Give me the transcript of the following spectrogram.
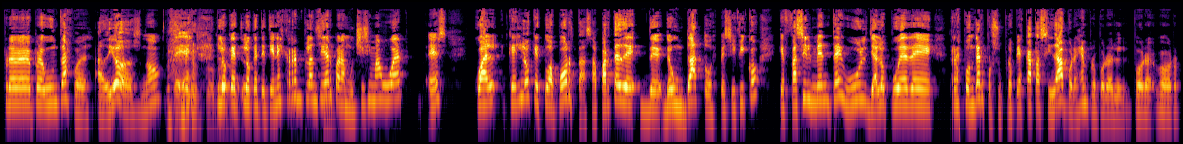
pre, preguntas, pues adiós, ¿no? Eh, lo, que, lo que te tienes que replantear sí. para muchísimas webs es cuál, qué es lo que tú aportas, aparte de, de, de, un dato específico que fácilmente Google ya lo puede responder por su propia capacidad, por ejemplo, por, el, por, por,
